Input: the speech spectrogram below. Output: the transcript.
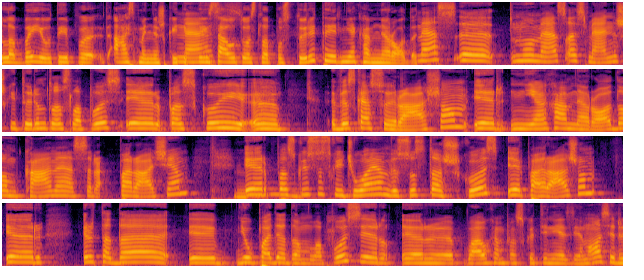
labai jau taip asmeniškai mes, tik tai savo tuos lapus turite ir niekam nerodote? Mes, e, nu, mes asmeniškai turim tuos lapus ir paskui e, viską surašom ir niekam nerodom, ką mes parašėm. Mhm. Ir paskui suskaičiuojam visus taškus ir parašom. Ir ir tada e, jau padedam lapus ir, ir laukiam paskutinės dienos ir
